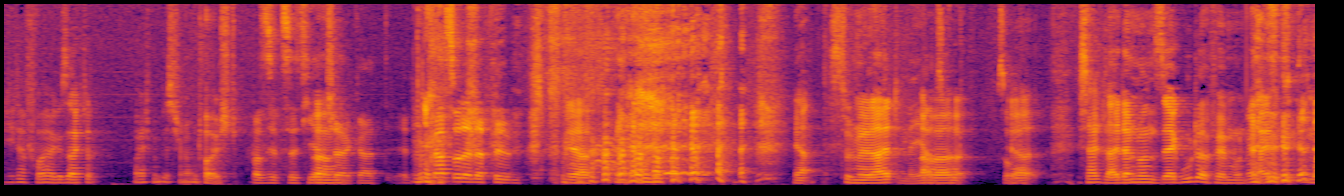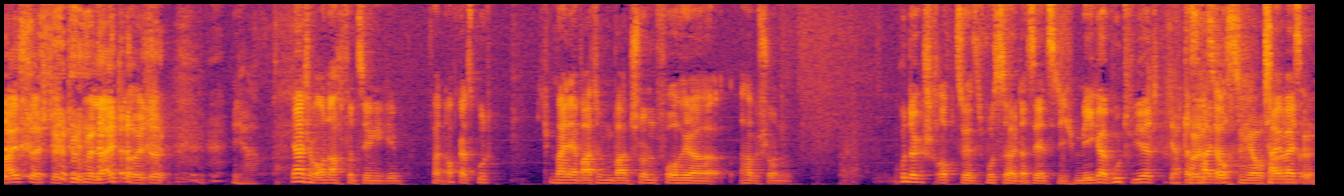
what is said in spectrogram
jeder vorher gesagt hat, war ich ein bisschen enttäuscht. Was ist jetzt Tierchecker? Ähm. Lukas oder der Film? Ja, Ja. es tut mir leid, Nee, aber. So. ja, ist halt leider nur ein sehr guter Film und kein Meisterstück. Tut mir leid, Leute. Ja. Ja, ich habe auch eine 8 von 10 gegeben. Fand auch ganz gut. Ich, meine Erwartungen waren schon vorher, habe ich schon runtergeschraubt. Zuerst ich wusste halt, dass er jetzt nicht mega gut wird. Ja, toll, halt das auch hättest du mir auch teilweise.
